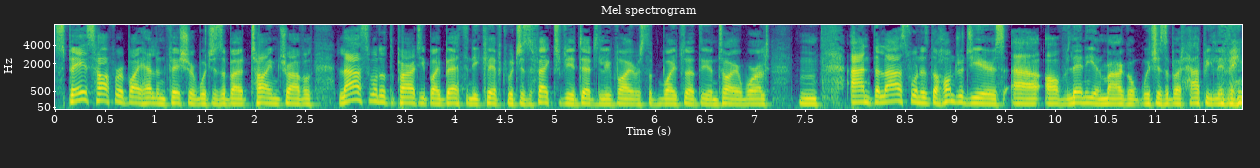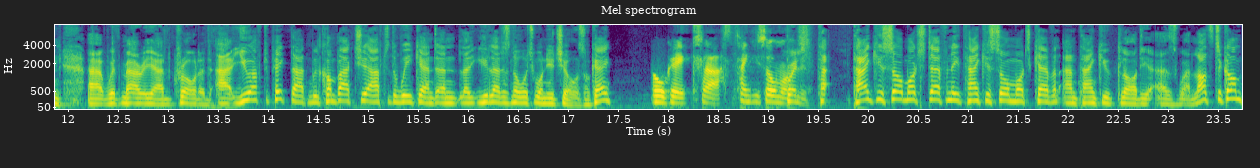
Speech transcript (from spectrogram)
Space Hopper by Helen Fisher, which is about time travel. Last one at the party by Bethany Clift, which is effectively a deadly virus that wipes out the entire world. Mm. And the last one is the 100 years uh, of Lenny and Margot, which is about happy living uh, with Marianne Cronin. Uh, you have to pick that. We'll come back to you after the weekend and you let us know which one you chose, okay? Okay, class. Thank you so much. Brilliant. Th- thank you so much, Stephanie. Thank you so much, Kevin. And thank you, Claudia, as well. Lots to come.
